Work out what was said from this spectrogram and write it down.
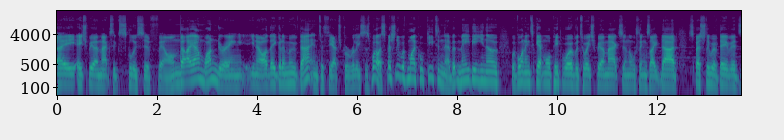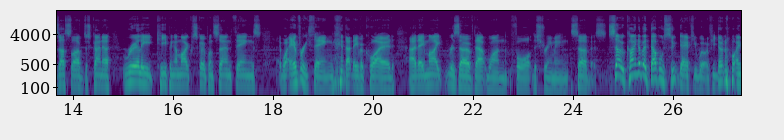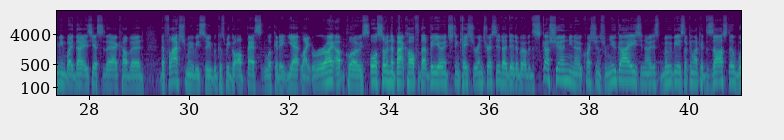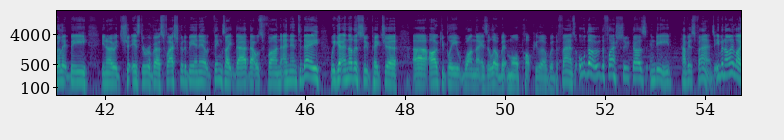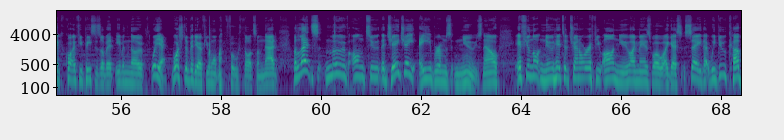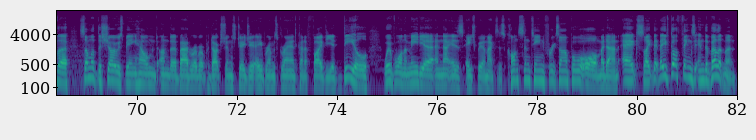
a HBO Max exclusive film. But I am wondering, you know, are they going to move that into theatrical release as well? Especially with Michael Keaton there. But maybe, you know, with wanting to get more people over to HBO Max and all things like that, especially with David Zaslav just kind of really keeping a microscope on certain things well, everything that they've acquired, uh, they might reserve that one for the streaming service. So, kind of a double suit day, if you will. If you don't know what I mean by that, is yesterday I covered the Flash movie suit because we got our best look at it yet, like right up close. Also, in the back half of that video, just in case you're interested, I did a bit of a discussion, you know, questions from you guys. You know, this movie is looking like a disaster. Will it be? You know, is the Reverse Flash going to be in it? Things like that. That was fun. And then today, we get another suit picture uh, arguably one that is a little bit more popular with the fans, although the Flash suit does indeed have its fans. Even I like quite a few pieces of it, even though, well yeah, watch the video if you want my full thoughts on that. But let's move on to the J.J. Abrams news. Now, if you're not new here to the channel, or if you are new, I may as well, I guess, say that we do cover some of the shows being helmed under Bad Robot Productions, J.J. Abrams' grand kind of five-year deal with Warner Media, and that is HBO Max's Constantine, for example, or Madame X. Like, they've got things in development.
